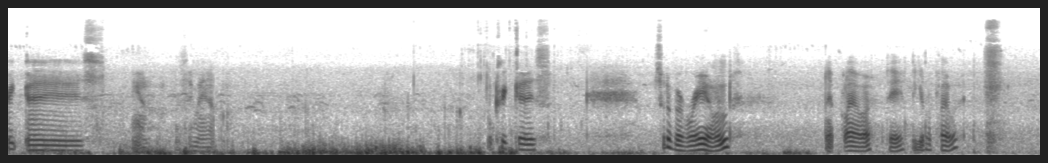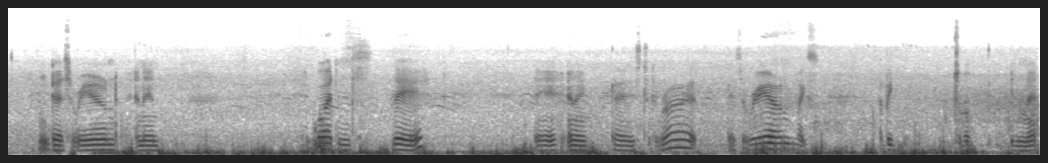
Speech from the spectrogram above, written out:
creek goes. Hang on, zoom out. The creek goes sort of around that flower there, the yellow flower. It goes around and then widens there, there, and then goes to the right, goes around, makes a big sort of inlet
